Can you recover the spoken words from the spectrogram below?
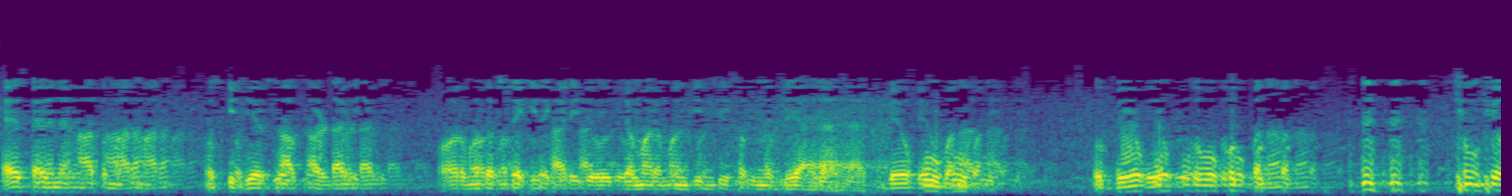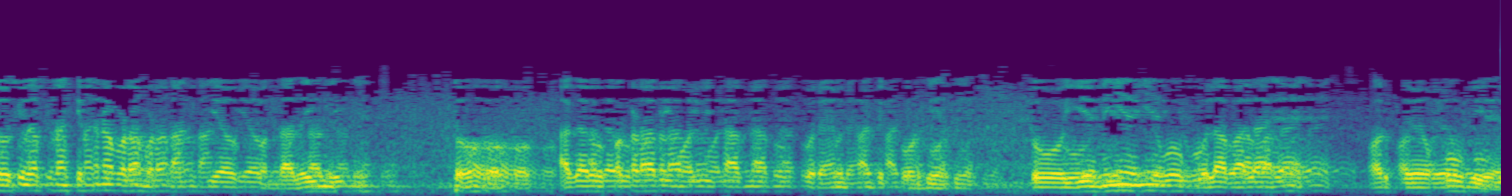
ایسے میں نے ہاتھ مارا اس کی جیب صاف کر ڈالی اور مدرسے کی ساری جو جمع منگی تھی سب نے لے آیا۔ بیوقوف بنا تو بیوقوف تو وہ خود بنا۔ کیونکہ اس نے اپنا کتنا بڑا نقصان کیا اس کو اندازہ ہی نہیں تو اگر وہ پکڑا بھی مولوی صاحب نے تو اس کو رحم کھا کے چھوڑ دیا۔ تو یہ نہیں ہے کہ وہ بھولا والا ہے۔ اور بیوقوف بھی ہے،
